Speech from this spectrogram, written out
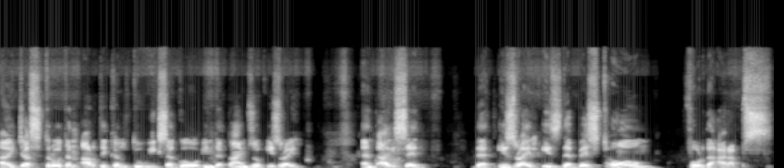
I just wrote an article two weeks ago in the Times of Israel, and I said that Israel is the best home for the Arabs.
